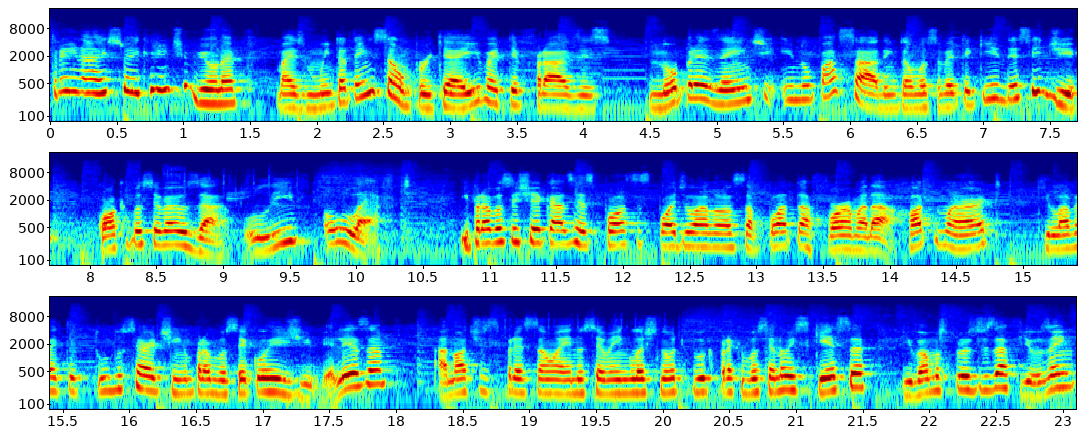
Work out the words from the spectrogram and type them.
treinar isso aí que a gente viu, né? Mas muita atenção, porque aí vai ter frases no presente e no passado. Então você vai ter que decidir qual que você vai usar, o leave ou left. E para você checar as respostas, pode ir lá na nossa plataforma da Hotmart, que lá vai ter tudo certinho para você corrigir, beleza? Anote a expressão aí no seu English Notebook para que você não esqueça e vamos para os desafios, hein?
